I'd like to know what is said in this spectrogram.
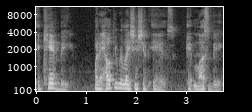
it can't be, but a healthy relationship is. It must be.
